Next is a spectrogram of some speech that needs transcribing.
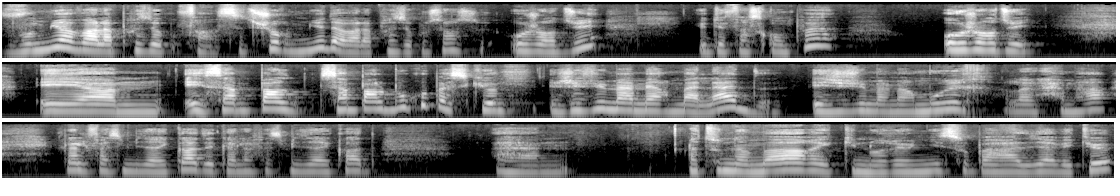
vaut mieux avoir la prise de enfin c'est toujours mieux d'avoir la prise de conscience aujourd'hui et de faire ce qu'on peut aujourd'hui. Et, euh, et, ça me parle ça me parle beaucoup parce que j'ai vu ma mère malade et j'ai vu ma mère mourir qu'elle fasse miséricorde et qu'elle fasse miséricorde euh, à tous nos morts et qu'ils nous réunissent au paradis avec eux.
